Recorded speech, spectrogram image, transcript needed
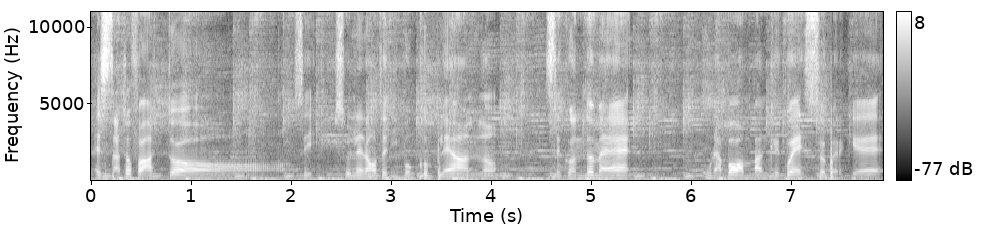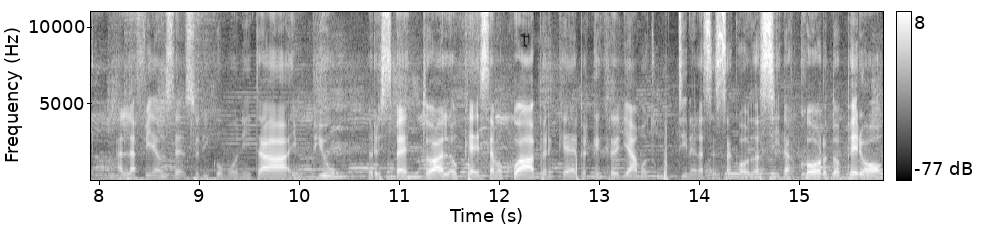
è stato fatto sì, sulle note di buon compleanno. Secondo me una bomba anche questo perché alla fine è un senso di comunità in più rispetto al ok siamo qua perché, perché crediamo tutti nella stessa cosa, sì d'accordo, però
